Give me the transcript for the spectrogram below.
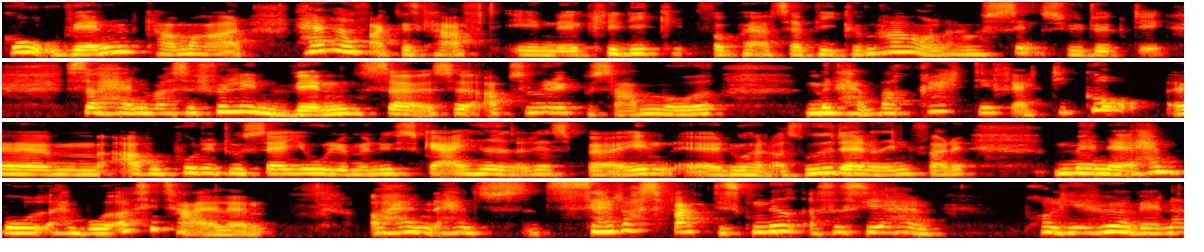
god ven, kammerat. Han havde faktisk haft en øh, klinik for parterapi i København, og han var sindssygt dygtig. Så han var selvfølgelig en ven, så, så absolut ikke på samme måde. Men han var rigtig, rigtig god. Øhm, apropos det, du sagde, Julie, med nysgerrighed, og det at spørge ind. Øh, nu er han også uddannet inden for det. Men øh, han, boede, han boede også i Thailand. Og han, han satte os faktisk ned, og så siger han, prøv lige at høre venner,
